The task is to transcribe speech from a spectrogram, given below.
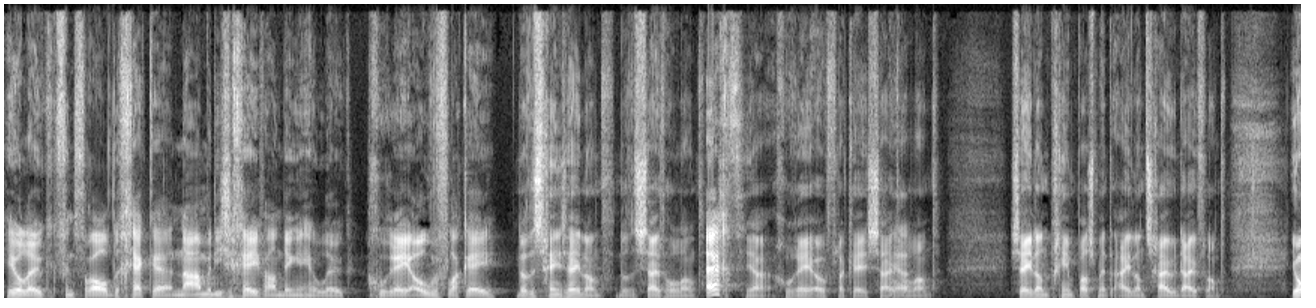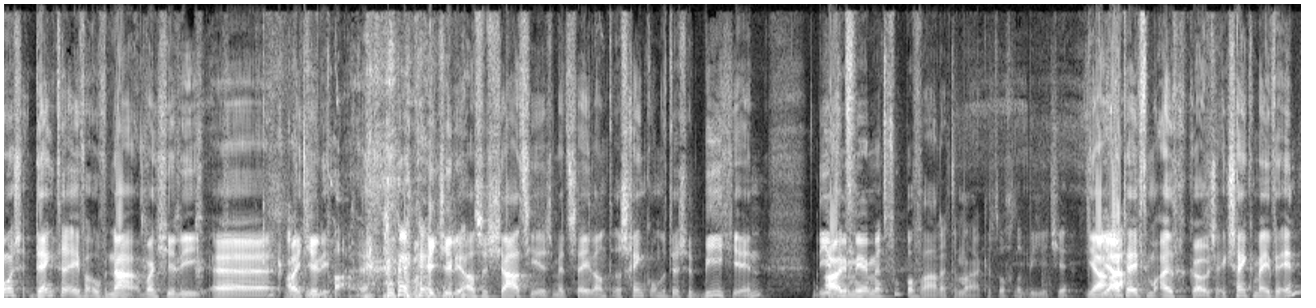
heel leuk. Ik vind vooral de gekke namen die ze geven aan dingen heel leuk. Goeree Overflakkee. Dat is geen Zeeland, dat is Zuid-Holland. Echt? Ja, Goeree Vlakke is Zuid-Holland. Zeeland begint pas met eiland Schuiven-Duiveland. Jongens, denk er even over na wat jullie, eh, wat, jullie, wat jullie associatie is met Zeeland. Dan schenk ondertussen het biertje in. Die heeft Art? weer meer met voetbalvader te maken, toch? Dat biertje. Ja, Ja. Art heeft hem uitgekozen. Ik schenk hem even in.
